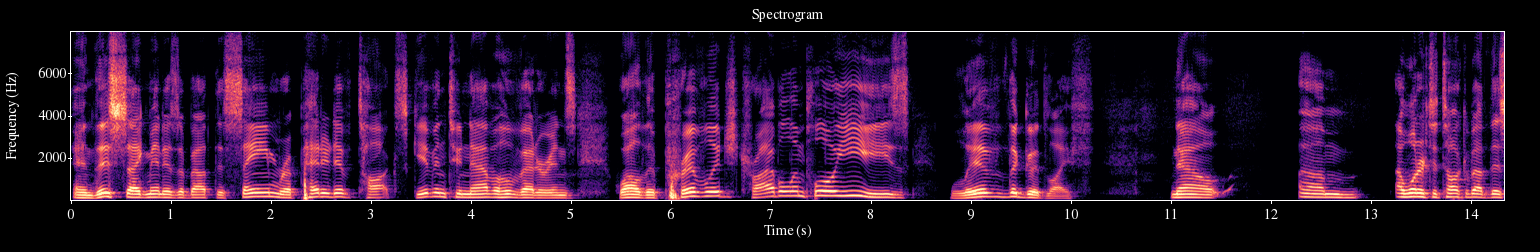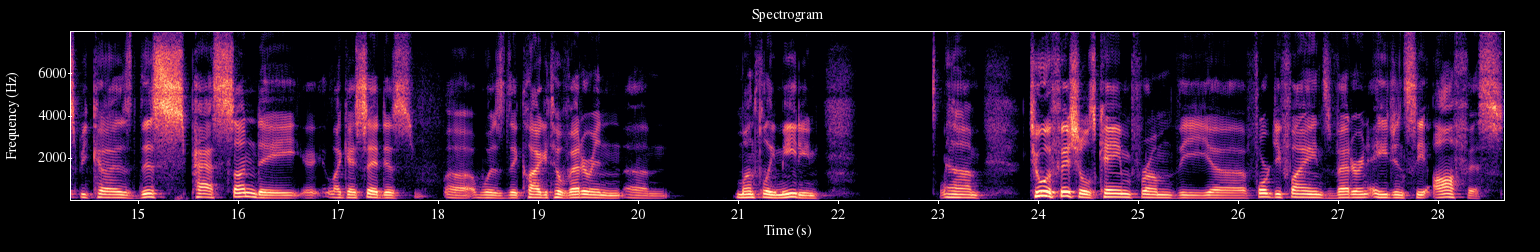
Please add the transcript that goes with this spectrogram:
And this segment is about the same repetitive talks given to Navajo veterans while the privileged tribal employees live the good life. Now, um, I wanted to talk about this because this past Sunday, like I said, this uh, was the Klagetoh Veteran um, monthly meeting. Um, two officials came from the uh, Fort Defiance Veteran Agency office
